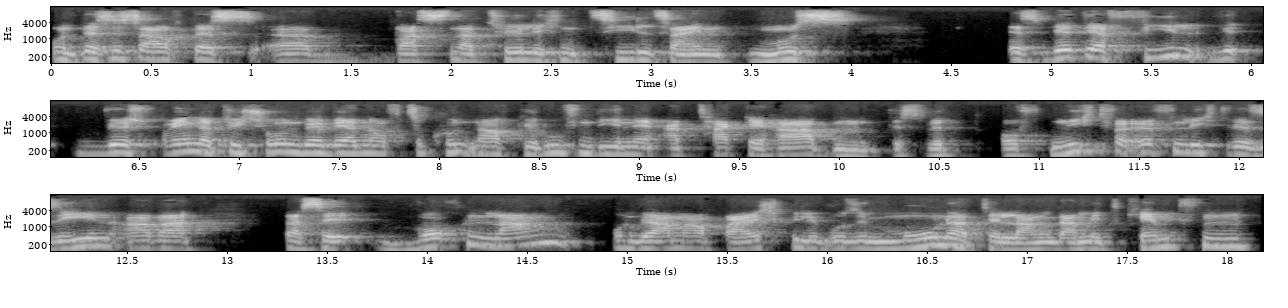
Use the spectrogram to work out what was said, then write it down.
Und das ist auch das, äh, was natürlich ein Ziel sein muss es wird ja viel, wir, wir, sprechen natürlich schon, wir werden oft zu Kunden auch gerufen, die eine Attacke haben. Das wird oft nicht veröffentlicht. Wir sehen aber, dass sie wochenlang und wir haben auch Beispiele, wo sie monatelang damit kämpfen,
